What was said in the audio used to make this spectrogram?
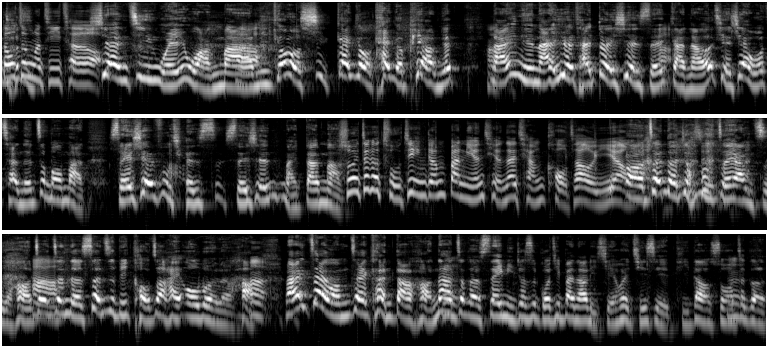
都这么机车哦，现金为王嘛，你给我是该给我开个票，你。哪一年哪一月才兑现？谁敢啊？而且现在我产能这么满，谁先付钱是谁先买单嘛？所以这个处境跟半年前在抢口罩一样啊！真的就是这样子 哈，这真的甚至比口罩还 over 了哈。来，再我们再看到哈，那这个 s a m i 就是国际半导体协会，其实也提到说，这个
